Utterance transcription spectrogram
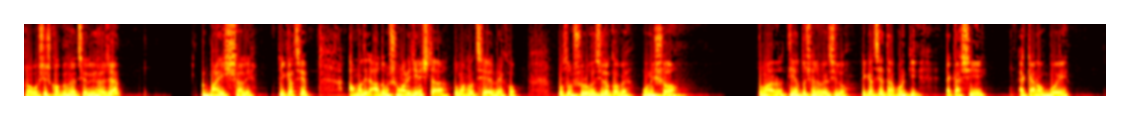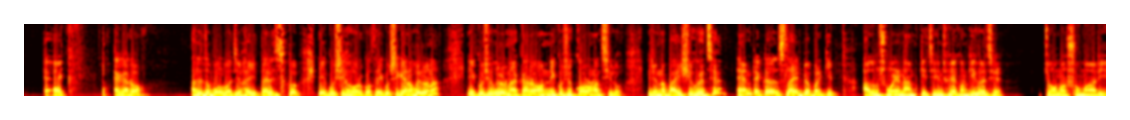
সর্বশেষ কবে হয়েছে? দুই হাজার বাইশ সালে। ঠিক আছে? আমাদের আদমশুমারি জিনিসটা তোমার হচ্ছে, দেখো, প্রথম শুরু হয়েছিল কবে? উনিশশো তোমার তিয়াত্তর সালে হয়েছিল। ঠিক আছে? তারপর কি? একাশি, একানব্বই, এক, এগারো তাহলে তো বলবা যে, ভাই, তাহলে তো একুশে হওয়ার কথা। একুশে কেন হলো না? একুশে হলো না কারণ একুশে করোনা ছিল। এই জন্য বাইশে হয়েছে। এন্ড একটা স্লাইড ব্যাপার কি? আদমশুমারির নাম কি? চেঞ্জ হয়ে এখন কি হয়েছে? জনশুমারি।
